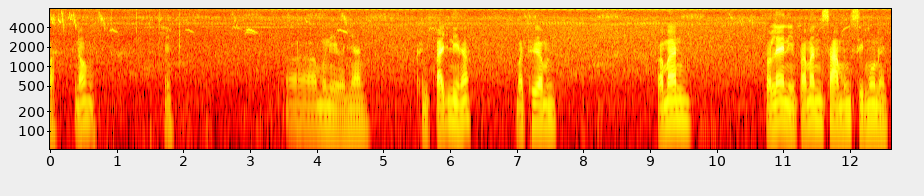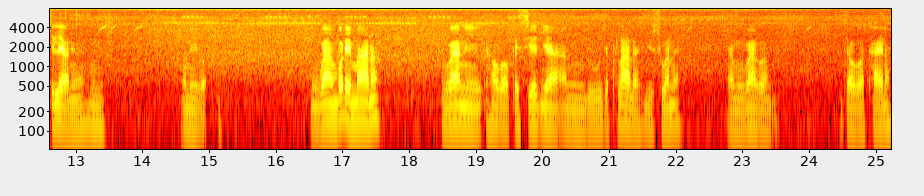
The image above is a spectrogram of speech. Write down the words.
วะน้องนี่ มือนี่กันยานขึ้นไปนี่เนาะมาเทือมันประมาณตอนแรกนี่ประมาณสามโมงสี่โมงเนี่ยที่แล้วเนี่ยมือนี่ตอนนี้ก็หมู่บ้านบ่ได้มาเนาะมู่ว่านนี่เขาก็ไปเสียเหญ้ยอันอยู่จะพลาดเลยอยู่สวนเลยแต่มู่ว่านก่อนเจ้าก็ไทยเนาะ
